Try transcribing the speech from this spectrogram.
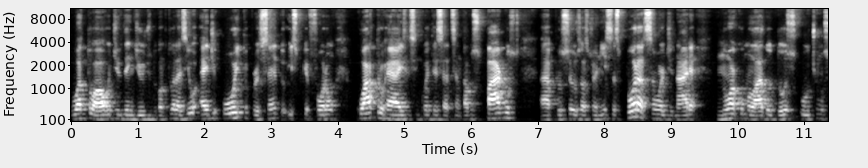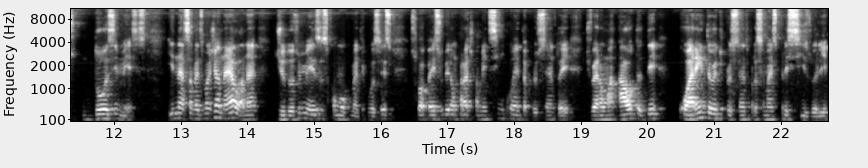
o atual dividend yield do Banco do Brasil é de 8%, isso porque foram R$ 4,57 pagos uh, para os seus acionistas por ação ordinária no acumulado dos últimos 12 meses. E nessa mesma janela, né, de 12 meses, como eu comentei com vocês, os papéis subiram praticamente 50% aí, tiveram uma alta de 48% para ser mais preciso ali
